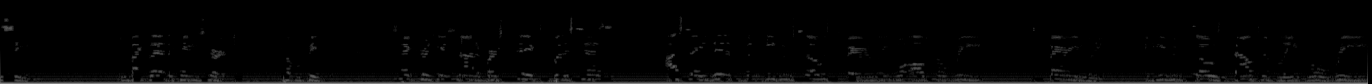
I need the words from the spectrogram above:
Evening? Anybody glad they came to church? A couple people. 2 Corinthians 9 and verse 6, but it says, I say this, but he who sows sparingly will also reap sparingly, and he who sows bountifully will reap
